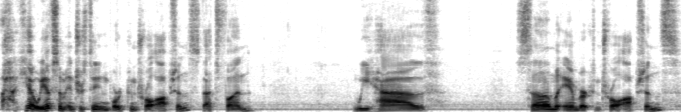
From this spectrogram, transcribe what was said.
uh, yeah, we have some interesting board control options. That's fun. We have some amber control options.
